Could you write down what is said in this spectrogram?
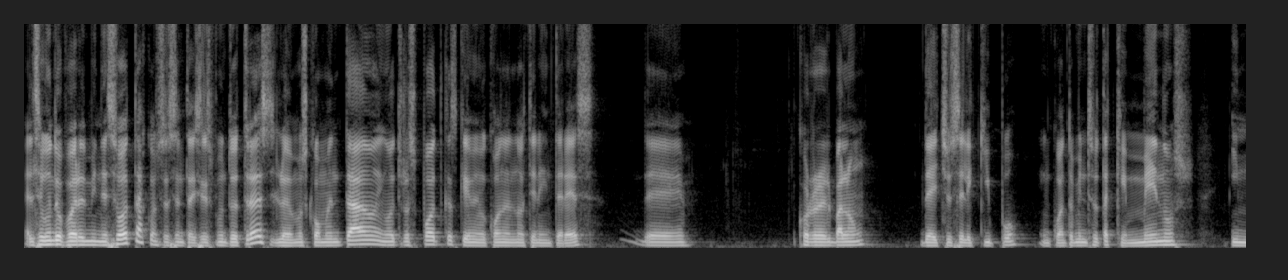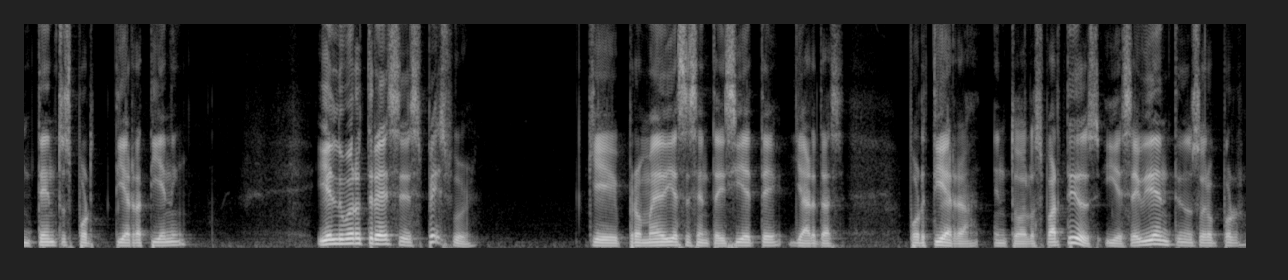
El segundo poder es Minnesota con 66.3. Lo hemos comentado en otros podcasts que él no tiene interés de correr el balón. De hecho, es el equipo en cuanto a Minnesota que menos intentos por tierra tienen. Y el número 3 es Pittsburgh, que promedia 67 yardas por tierra en todos los partidos. Y es evidente no solo por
